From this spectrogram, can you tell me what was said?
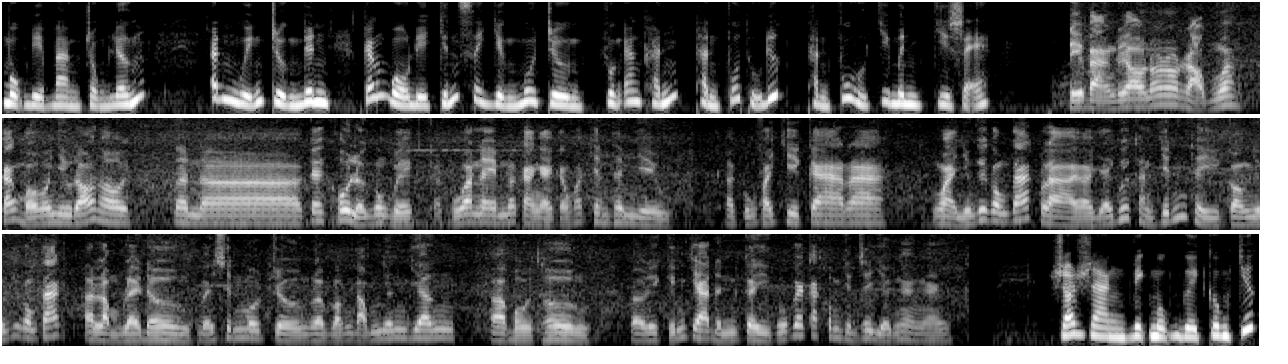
một địa bàn rộng lớn. Anh Nguyễn Trường Ninh, cán bộ địa chính xây dựng môi trường, phường An Khánh, thành phố Thủ Đức, thành phố Hồ Chí Minh chia sẻ. Địa bàn do nó, nó rộng á, cán bộ bao nhiêu đó thôi, nên à, cái khối lượng công việc của anh em nó càng ngày càng phát sinh thêm nhiều, à, cũng phải chia ca ra. Ngoài những cái công tác là giải quyết hành chính thì còn những cái công tác à, lồng lòng lề đường, vệ sinh môi trường, rồi vận động nhân dân, bồi thường, rồi đi kiểm tra định kỳ của các công trình xây dựng hàng ngày. Rõ ràng việc một người công chức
